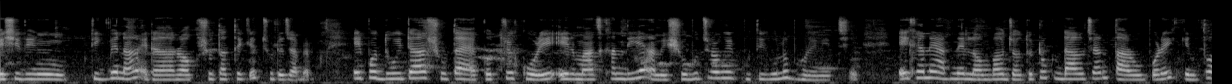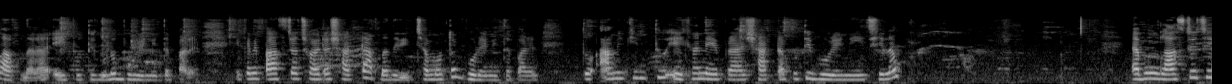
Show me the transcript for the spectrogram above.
বেশি দিন টিকবে না, এটা রক সুতা থেকে ছুটে যাবে। এরপর দুইটা সুতা একত্রে করে এর মাঝখান দিয়ে আমি সবুজ রঙের পুঁতিগুলো ভরে নিচ্ছি। এখানে আপনি লম্বা যতটুকু ডাল চান, তার উপরেই কিন্তু আপনারা এই পুঁতিগুলো ভরে নিতে পারেন। এখানে পাঁচটা, ছয়টা, সাতটা আপনাদের ইচ্ছা মতো ভরে নিতে পারেন। তো আমি কিন্তু এখানে প্রায় ষাটটা পুঁতি ভরে নিয়েছিলাম। এবং লাস্টের যে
